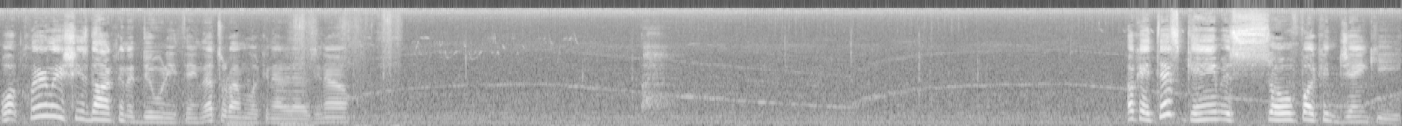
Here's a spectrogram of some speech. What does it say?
Well, clearly she's not going to do anything. That's what I'm looking at it as, you know? Okay, this game is so fucking janky.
